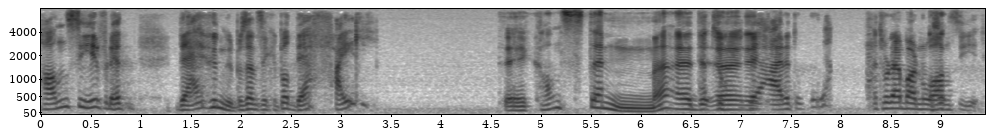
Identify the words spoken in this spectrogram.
han sier? For det, det er jeg 100% sikker på at det er feil. Det kan stemme. Eh, Det, Jeg tror ikke det eh, er et ord. Ja. Jeg tror det er bare noe Også, han sier.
